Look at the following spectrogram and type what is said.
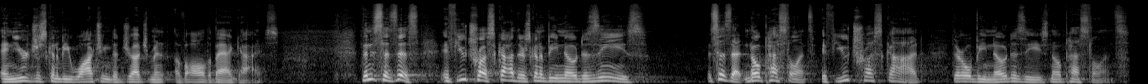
And you're just going to be watching the judgment of all the bad guys. Then it says this if you trust God, there's going to be no disease. It says that, no pestilence. If you trust God, there will be no disease, no pestilence.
